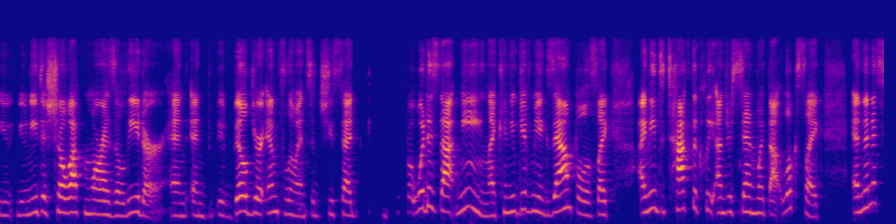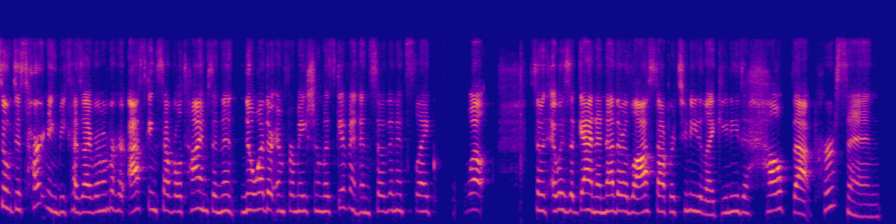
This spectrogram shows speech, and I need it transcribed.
you, you need to show up more as a leader and and build your influence and she said but what does that mean? Like can you give me examples? Like i need to tactically understand what that looks like and then it's so disheartening because i remember her asking several times and then no other information was given. And so then it's like well so it was again another lost opportunity. Like you need to help that person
